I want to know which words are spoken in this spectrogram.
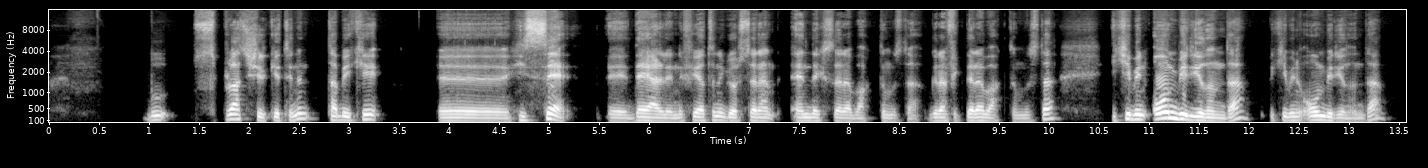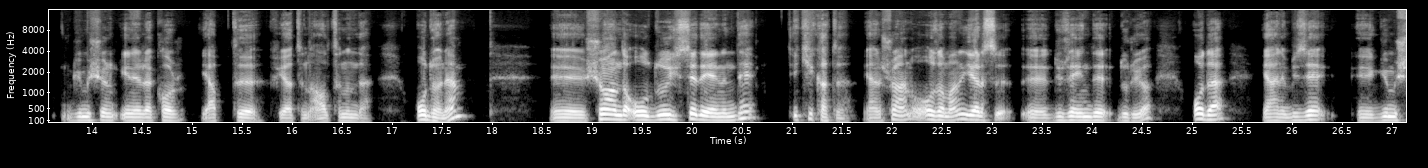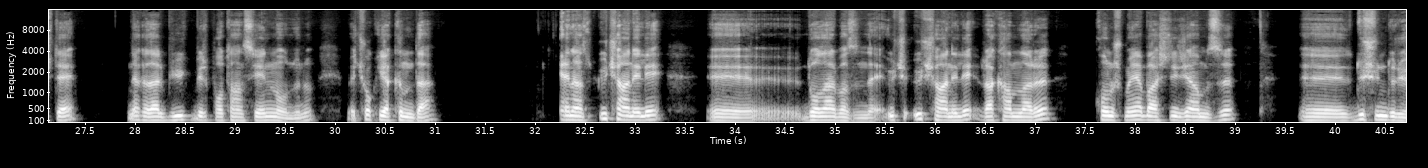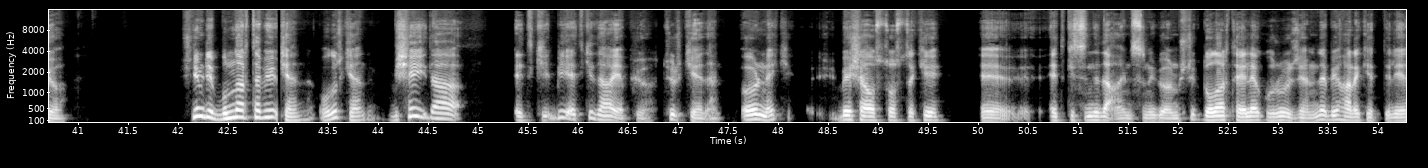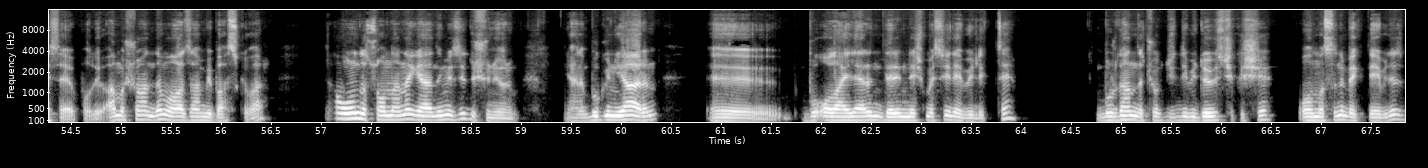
Bu Sprat şirketinin tabii ki e, hisse e, değerlerini, fiyatını gösteren endekslere baktığımızda, grafiklere baktığımızda 2011 yılında 2011 yılında gümüşün yine rekor yaptığı fiyatın altının da o dönem e, şu anda olduğu hisse değerinin de iki katı. Yani şu an o, o zamanın yarısı e, düzeyinde duruyor. O da yani bize e, gümüşte ne kadar büyük bir potansiyelin olduğunu ve çok yakında en az 3 haneli e, dolar bazında 3 3 haneli rakamları konuşmaya başlayacağımızı e, düşündürüyor. Şimdi bunlar tabii olurken, olurken bir şey daha etki bir etki daha yapıyor Türkiye'den. Örnek 5 Ağustos'taki e, etkisinde de aynısını görmüştük. Dolar TL kuru üzerinde bir hareketliliğe sebep oluyor. Ama şu anda muazzam bir baskı var. Onun da sonlarına geldiğimizi düşünüyorum. Yani bugün yarın e, bu olayların derinleşmesiyle birlikte buradan da çok ciddi bir döviz çıkışı olmasını bekleyebiliriz.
